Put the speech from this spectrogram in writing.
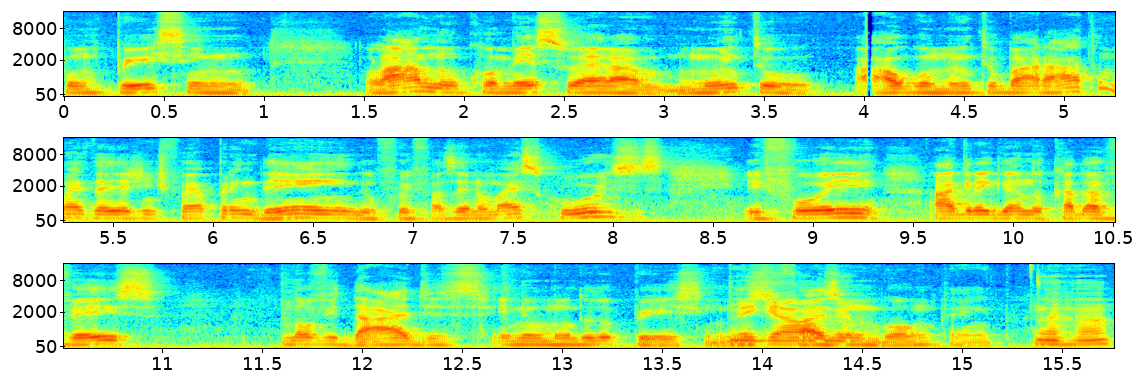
com piercing. Lá no começo era muito algo muito barato, mas daí a gente foi aprendendo, foi fazendo mais cursos e foi agregando cada vez novidades e no mundo do piercing. Isso Legal, faz meu. um bom tempo. Aham.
